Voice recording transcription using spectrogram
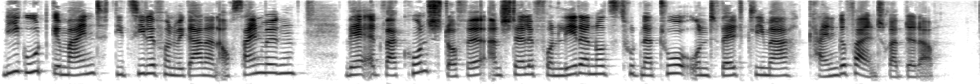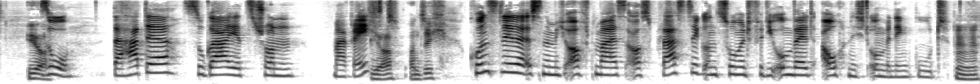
Wie gut gemeint die Ziele von Veganern auch sein mögen, wer etwa Kunststoffe anstelle von Leder nutzt, tut Natur und Weltklima keinen Gefallen, schreibt er da. Ja, So, da hat er sogar jetzt schon mal recht. ja an sich. Kunstleder ist nämlich oftmals aus Plastik und somit für die Umwelt auch nicht unbedingt gut. Mhm.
